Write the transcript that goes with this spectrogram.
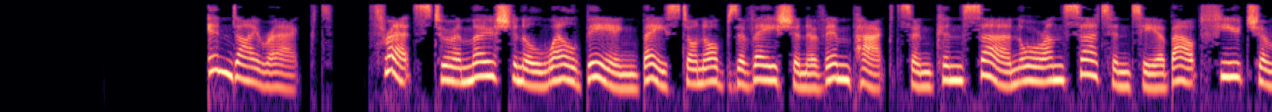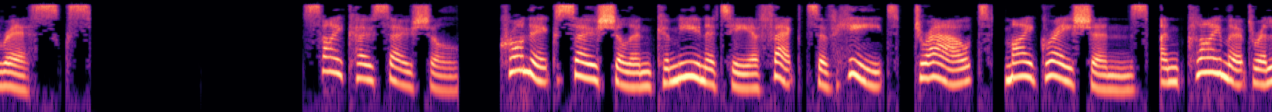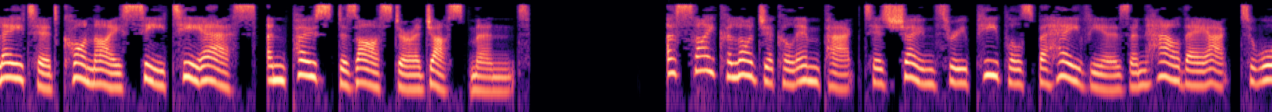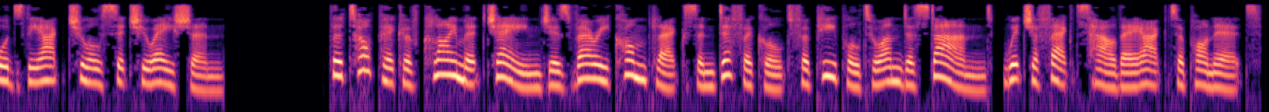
Indirect Threats to emotional well-being based on observation of impacts and concern or uncertainty about future risks. Psychosocial chronic social and community effects of heat, drought, migrations, and climate-related con-ICTS, and post-disaster adjustment. A psychological impact is shown through people's behaviors and how they act towards the actual situation. The topic of climate change is very complex and difficult for people to understand, which affects how they act upon it.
